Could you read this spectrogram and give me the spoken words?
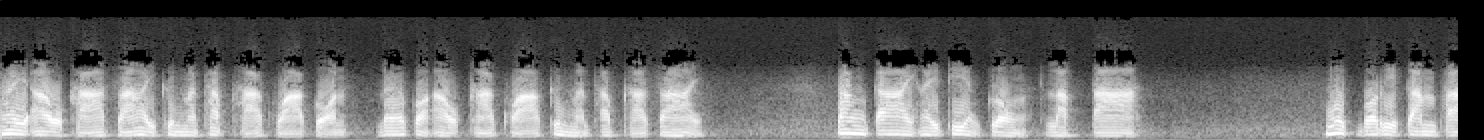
ให้เอาขาซ้ายขึ้นมาทับขาขวาก่อน แล้วก็เอาขาขวาขึ้นมาทับขาซ้าย ตั้งกายให้เที่ยงกลงหลับตา นึกบริกรรมภา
